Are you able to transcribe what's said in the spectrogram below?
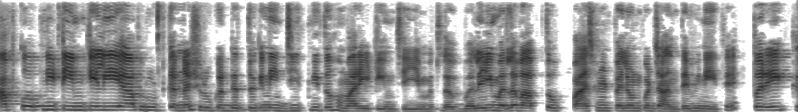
आपको अपनी टीम के लिए आप रूट करना शुरू कर देते हो कि नहीं जीतनी तो हमारी टीम चाहिए मतलब भले ही मतलब आप तो पाँच मिनट पहले उनको जानते भी नहीं थे पर एक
